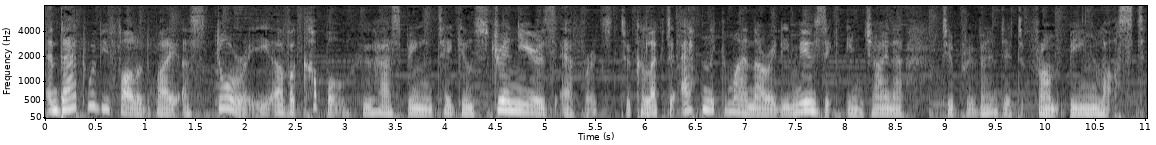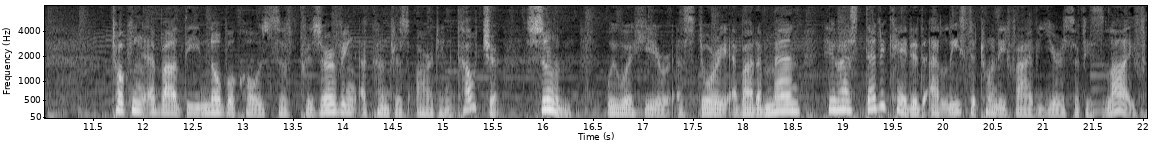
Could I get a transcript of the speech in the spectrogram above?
And that will be followed by a story of a couple who has been taking strenuous efforts to collect ethnic minority music in China to prevent it from being lost. Talking about the noble cause of preserving a country's art and culture. Soon, we will hear a story about a man who has dedicated at least 25 years of his life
